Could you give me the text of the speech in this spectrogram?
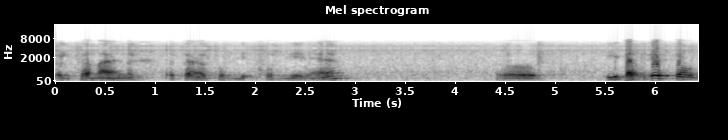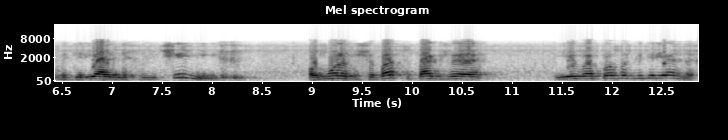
рациональных, рационального суждения, и посредством материальных влечений он может ошибаться также и в вопросах материальных.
